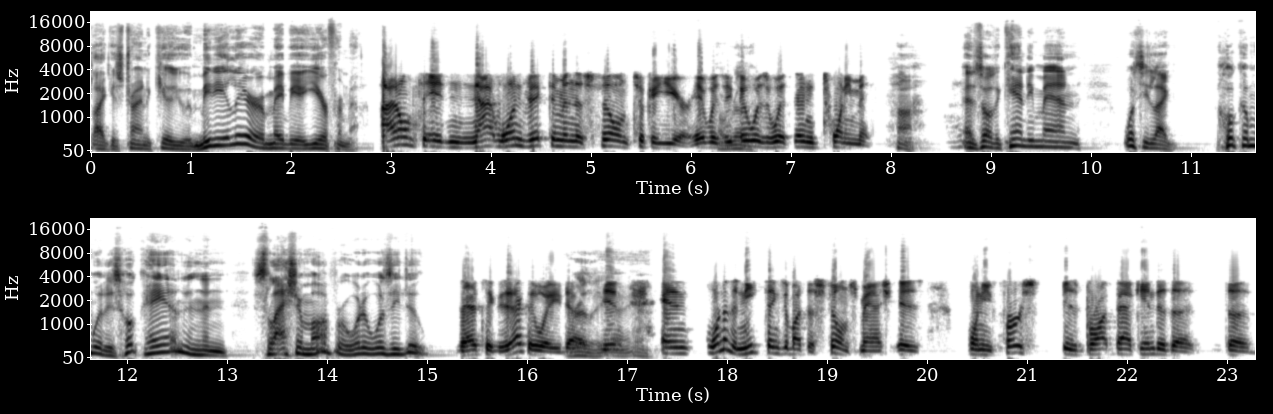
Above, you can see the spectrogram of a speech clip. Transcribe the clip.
like is trying to kill you immediately, or maybe a year from now? I don't. Th- not one victim in this film took a year. It was Oh, really? it was within twenty minutes. Huh. And so the Candyman, what's he like? Hook him with his hook hand and then slash him up, or what does he do? That's exactly what he does. Really? and, and one of the neat things about this film, Smash, is when he first is brought back into the the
